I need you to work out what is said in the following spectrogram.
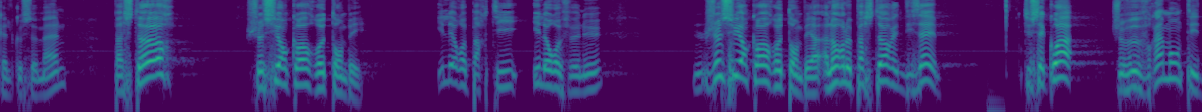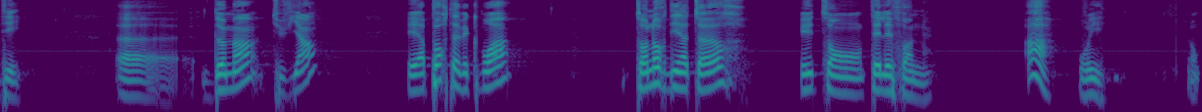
quelques semaines. Pasteur, je suis encore retombé. Il est reparti, il est revenu. Je suis encore retombé. Alors le pasteur, disait, tu sais quoi, je veux vraiment t'aider. Euh, demain, tu viens et apporte avec moi ton ordinateur et ton téléphone. Ah, oui. Donc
